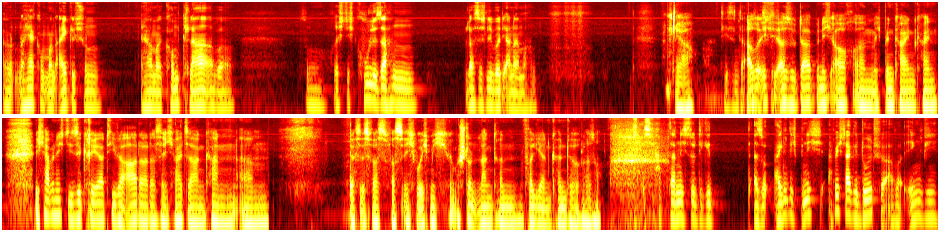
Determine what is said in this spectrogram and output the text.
Äh, nachher kommt man eigentlich schon, ja, man kommt klar, aber so richtig coole Sachen lasse ich lieber die anderen machen. Ja. Die sind da Also ich, also da bin ich auch, ähm, ich bin kein, kein, ich habe nicht diese kreative Ader, dass ich halt sagen kann, ähm, das ist was, was ich, wo ich mich stundenlang drin verlieren könnte oder so. ich habe da nicht so die, also eigentlich bin ich, habe ich da Geduld für, aber irgendwie,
